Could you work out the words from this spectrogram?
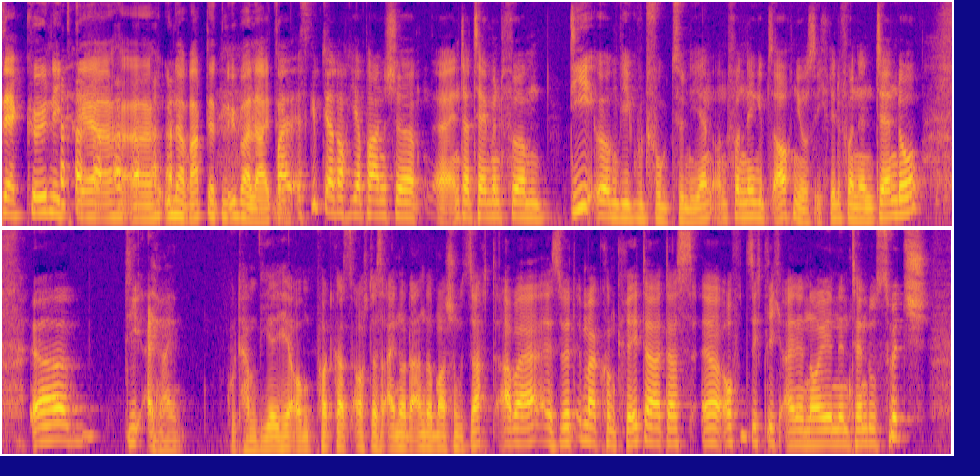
der König der äh, unerwarteten Überleitung. Weil es gibt ja noch japanische äh, Entertainment-Firmen, die irgendwie gut funktionieren und von denen gibt es auch News. Ich rede von Nintendo. Äh, die, ich meine, gut, haben wir hier im Podcast auch das eine oder andere Mal schon gesagt, aber es wird immer konkreter, dass äh, offensichtlich eine neue Nintendo Switch äh,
